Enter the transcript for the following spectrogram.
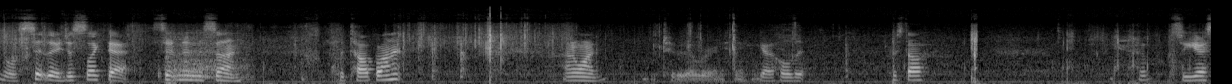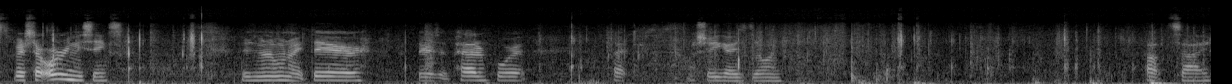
It'll sit there just like that, sitting in the sun. The top on it. I don't want to tip it over or anything. You gotta hold it. Twist off. So you guys better start ordering these things. There's another one right there. There's a pattern for it. But I'll show you guys the one outside.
